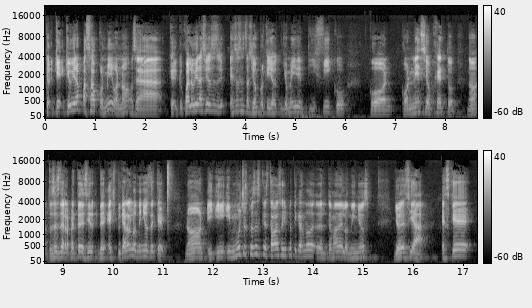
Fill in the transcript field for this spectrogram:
¿Qué, ¿Qué, hubiera pasado conmigo, no? O sea, ¿qué, ¿cuál hubiera sido esa, sensación? Porque yo, yo me identifico con, con ese objeto, ¿no? Entonces, de repente decir, de explicar a los niños de que, no, y, y, muchas cosas que estabas ahí platicando del tema de los niños, yo decía, es que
